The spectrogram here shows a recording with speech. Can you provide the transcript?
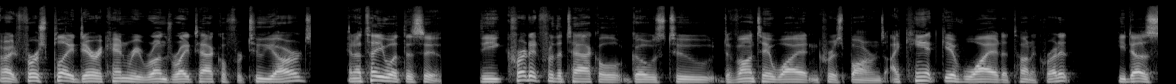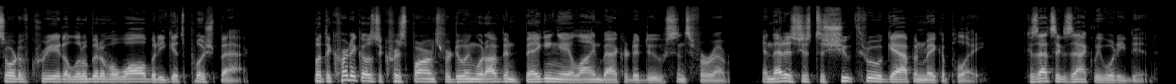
All right, first play, Derrick Henry runs right tackle for two yards. And I'll tell you what this is. The credit for the tackle goes to Devonte Wyatt and Krys Barnes. I can't give Wyatt a ton of credit. He does sort of create a little bit of a wall, but he gets pushed back. But the credit goes to Krys Barnes for doing what I've been begging a linebacker to do since forever, and that is just to shoot through a gap and make a play. Because that's exactly what he did.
